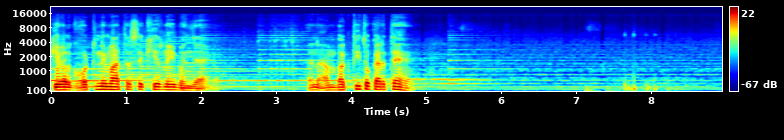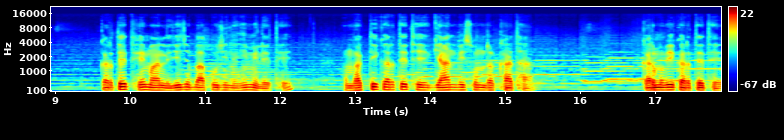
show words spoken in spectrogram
केवल घोटने मात्र से खीर नहीं बन जाएगा। है ना? हम भक्ति तो करते हैं। करते थे, मान लीजिए, जब बापूजी नहीं मिले थे, हम भक्ति करते थे, ज्ञान भी सुन रखा था। कर्म भी करते थे।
